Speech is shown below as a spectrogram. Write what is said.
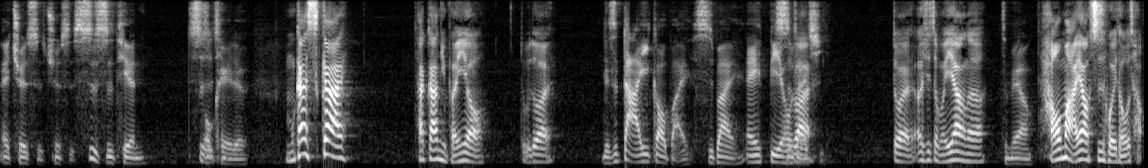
哎、确实确实，四十天是 OK 的。我们看 Sky，他跟他女朋友对不对？也是大一告白失败，哎、欸，毕业后在一起。对，而且怎么样呢？怎么样？好马要吃回头草。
